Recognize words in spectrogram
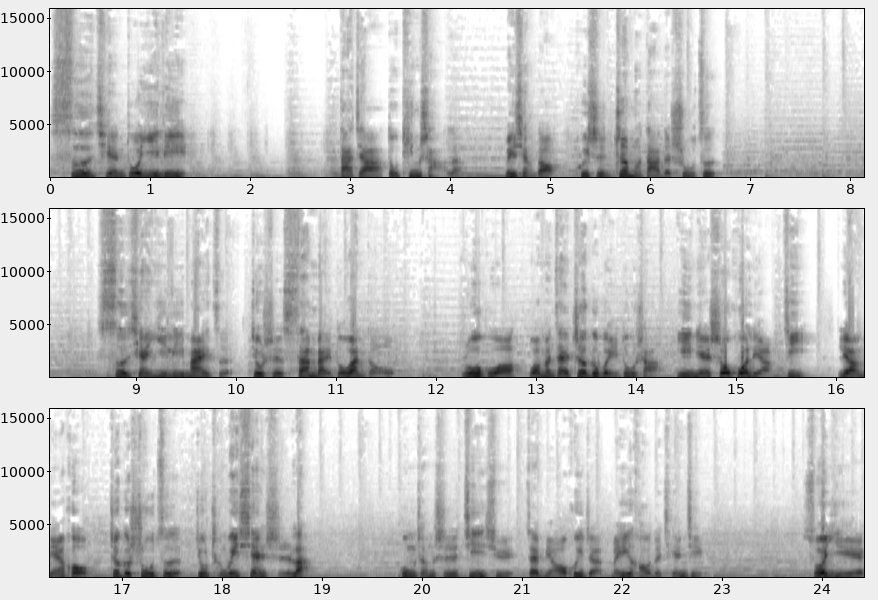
四千多亿粒。大家都听傻了，没想到会是这么大的数字。四千亿粒麦子就是三百多万斗。如果我们在这个纬度上一年收获两季，两年后这个数字就成为现实了。工程师继续在描绘着美好的前景。所以，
